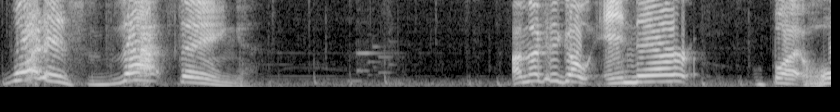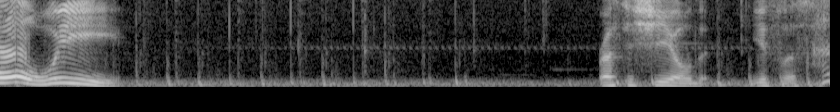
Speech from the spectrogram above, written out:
What is that thing? I'm not gonna go in there, but holy. Rusty shield. Useless.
